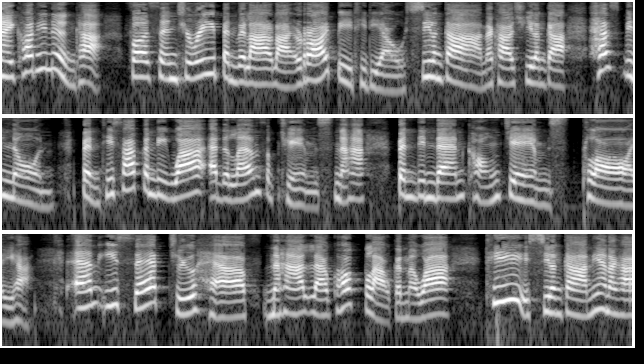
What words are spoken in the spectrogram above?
ในข้อที่ 1 ค่ะ for century เป็นเวลาหลายร้อยปีทีเดียวศรีลังกานะคะศรีลังกา has been known เป็นที่ทราบกันดีว่า at the lands of James นะคะเป็นดินแดนของ James พลอยค่ะ and is said to have นะคะแล้วก็กล่าวกันมาว่า ที่ศรีลังกาเนี่ยนะคะ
